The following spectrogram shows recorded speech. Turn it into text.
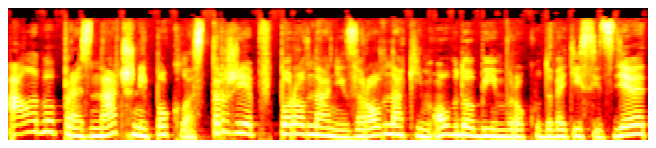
alebo pre značný pokles tržieb v porovnaní s rovnakým obdobím v roku 2019,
